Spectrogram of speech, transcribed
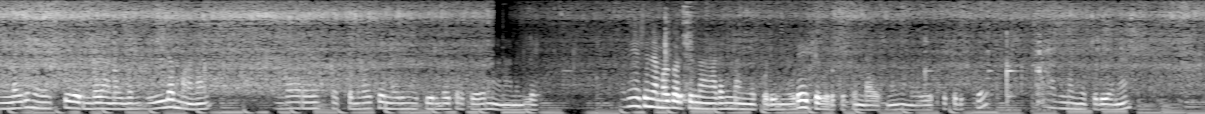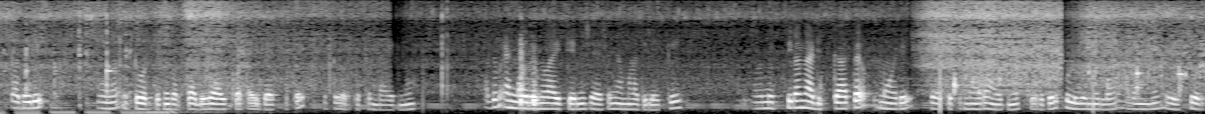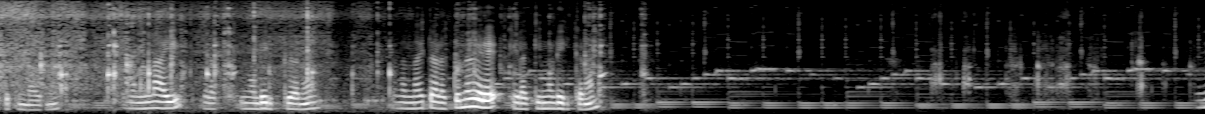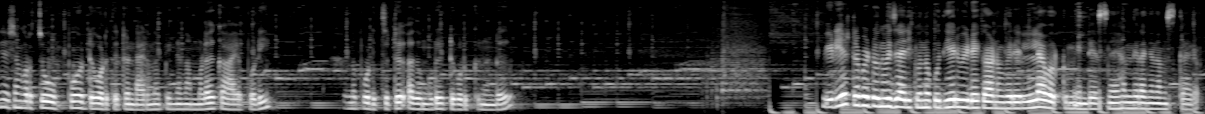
എണ്ണയിൽ മൂപ്പി വരുമ്പോഴാണ് അതിന്റെ നല്ല മണം. എന്താ പറയുക പച്ചമുളകൊക്കെ എണ്ണയിൽ മൂപ്പി വരുമ്പോൾ പ്രത്യേക മണമാണല്ലേ അതിനുശേഷം നമ്മൾ കുറച്ച് നാടൻ മഞ്ഞൾപ്പൊടിയും കൂടെ ഇട്ട് കൊടുത്തിട്ടുണ്ടായിരുന്നു. നമ്മൾ വീട്ടിൽ പിടിച്ച് നാടൻ മഞ്ഞൾപ്പൊടിയാണ് അപ്പോൾ അതൊരു ഇട്ട് കൊടുത്തിരുന്നു കുറച്ച് അധികം ആയിക്കോട്ടെ വിചാരിച്ചിട്ട് ഇട്ട് കൊടുത്തിട്ടുണ്ടായിരുന്നു. അതും എണ്ണയിലൊന്ന് വഴറ്റിയതിന് ശേഷം നമ്മളതിലേക്ക് മിക്സിയിലൊന്നും അടിക്കാത്ത മോര് ചേർത്തിട്ട് മോരായിരുന്നു കൂടുതൽ പുളിയൊന്നുമില്ല. അതങ്ങ് ഒഴിച്ച് കൊടുത്തിട്ടുണ്ടായിരുന്നു. നന്നായി ഇളക്കിക്കൊണ്ടിരിക്കുകയാണ്. നന്നായി തിളക്കുന്നത് വരെ ഇളക്കിക്കൊണ്ടിരിക്കണം. അതിനുശേഷം കുറച്ച് ഉപ്പും ഇട്ട് കൊടുത്തിട്ടുണ്ടായിരുന്നു. പിന്നെ നമ്മൾ കായപ്പൊടി ഒന്ന് പൊടിച്ചിട്ട് അതും കൂടി ഇട്ട് കൊടുക്കുന്നുണ്ട്. വീഡിയോ ഇഷ്ടപ്പെട്ടു എന്ന് വിചാരിക്കുന്നു. പുതിയൊരു വീഡിയോ കാണും വരെ എല്ലാവർക്കും എന്റെ സ്നേഹം നിറഞ്ഞ നമസ്കാരം.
